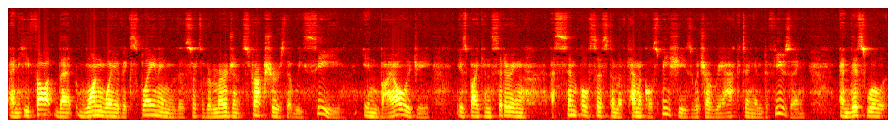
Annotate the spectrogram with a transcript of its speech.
and he thought that one way of explaining the sorts of emergent structures that we see in biology is by considering a simple system of chemical species which are reacting and diffusing, and this will,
